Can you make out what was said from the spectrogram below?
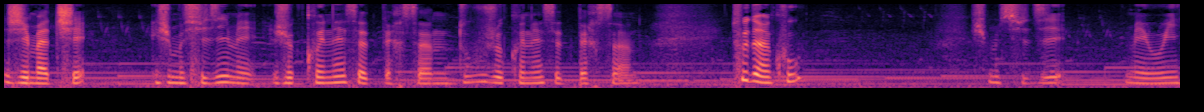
J'ai matché et je me suis dit, mais je connais cette personne, d'où je connais cette personne. Tout d'un coup, je me suis dit, mais oui,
